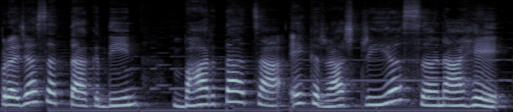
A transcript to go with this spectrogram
प्रजासत्ताक दिन भारताचा एक राष्ट्रीय सण आहे.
